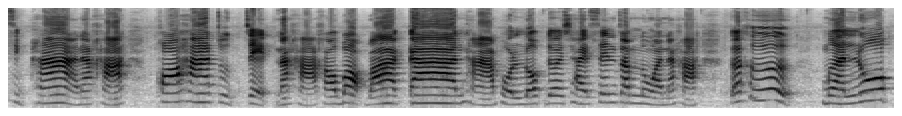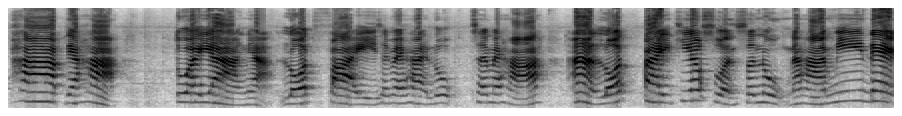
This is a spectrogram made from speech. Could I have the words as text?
225 นะคะข้อ 5.7 นะคะ เขาบอกว่าการหาผลลบโดยใช้เส้นจำนวนนะคะ ก็คือเหมือนรูปภาพเนี่ยค่ะ ตัวอย่างเนี่ยรถไฟใช่ไหมคะลูกใช่ไหมคะอ่ารถไปเที่ยวสวนสนุกนะคะ มีเด็ก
